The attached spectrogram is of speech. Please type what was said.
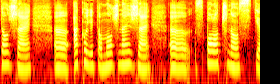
to, že e, ako je to možné, že e, spoločnosť e,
